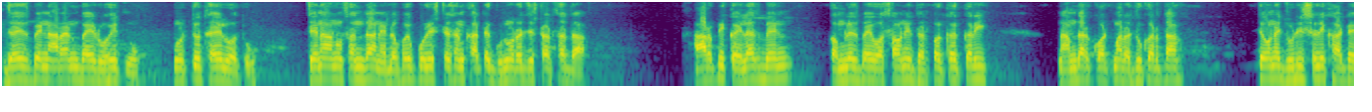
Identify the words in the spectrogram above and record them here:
જયેશભાઈ નારાયણભાઈ રોહિતનું મૃત્યુ થયેલું હતું. જેના અનુસંધાને ડભોઈ પોલીસ સ્ટેશન ખાતે ગુનો રજિસ્ટર થતાં આરોપી કૈલાસબેન, કમલેશભાઈ વસાવાની ધરપકડ કરી નામદાર કોર્ટમાં રજૂ કરતા તેઓને જ્યુડિશિયલી ખાતે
